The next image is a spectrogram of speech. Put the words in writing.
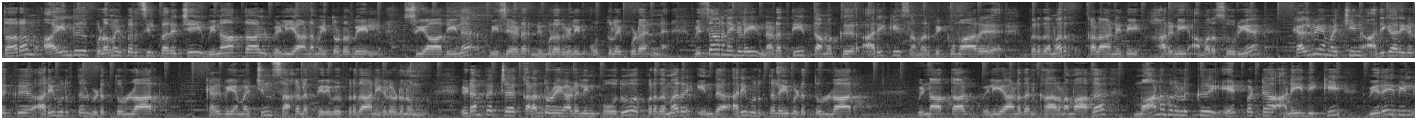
தரம் ஐந்து புலமை பரிசில் பரீட்சை வினாத்தாள் வெளியானமை தொடர்பில் சுயாதீன விசேட நிபுணர்களின் ஒத்துழைப்புடன் விசாரணைகளை நடத்தி தமக்கு அறிக்கை சமர்ப்பிக்குமாறு பிரதமர் கலாநிதி ஹரிணி அமரசூரிய கல்வி அமைச்சின் அதிகாரிகளுக்கு அறிவுறுத்தல் விடுத்துள்ளார். கல்வி அமைச்சின் சகல பிரிவு பிரதானிகளுடனும் இடம்பெற்ற கலந்துரையாடலின் போது பிரதமர் இந்த அறிவுறுத்தலை விடுத்துள்ளார். வினாத்தால் வெளியானதன் காரணமாக மாணவர்களுக்கு ஏற்பட்ட அநீதிக்கு விரைவில்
